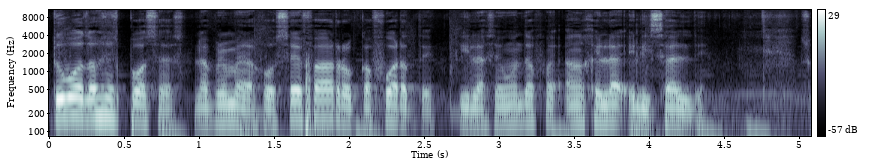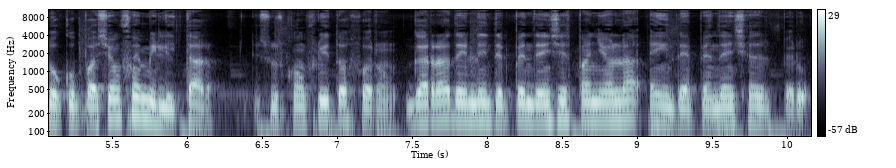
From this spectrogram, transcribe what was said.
Tuvo dos esposas, la primera Josefa Rocafuerte y la segunda fue Ángela Elizalde. Su ocupación fue militar y sus conflictos fueron Guerra de la Independencia Española e Independencia del Perú.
